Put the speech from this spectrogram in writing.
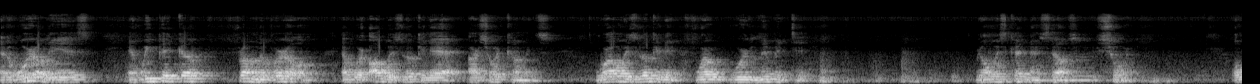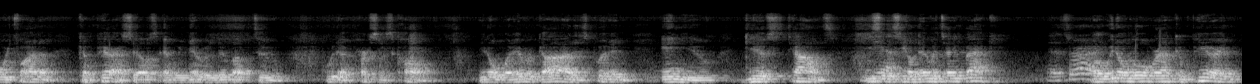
and the world is, and we pick up from the world, and we're always looking at our shortcomings. We're always looking at where we're limited. We're always cutting ourselves short. Or we try to compare ourselves and we never live up to who that person's called. You know, whatever God has put in, in you, gifts, talents, he Yeah. says he'll never take back. That's right. But we don't go around comparing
